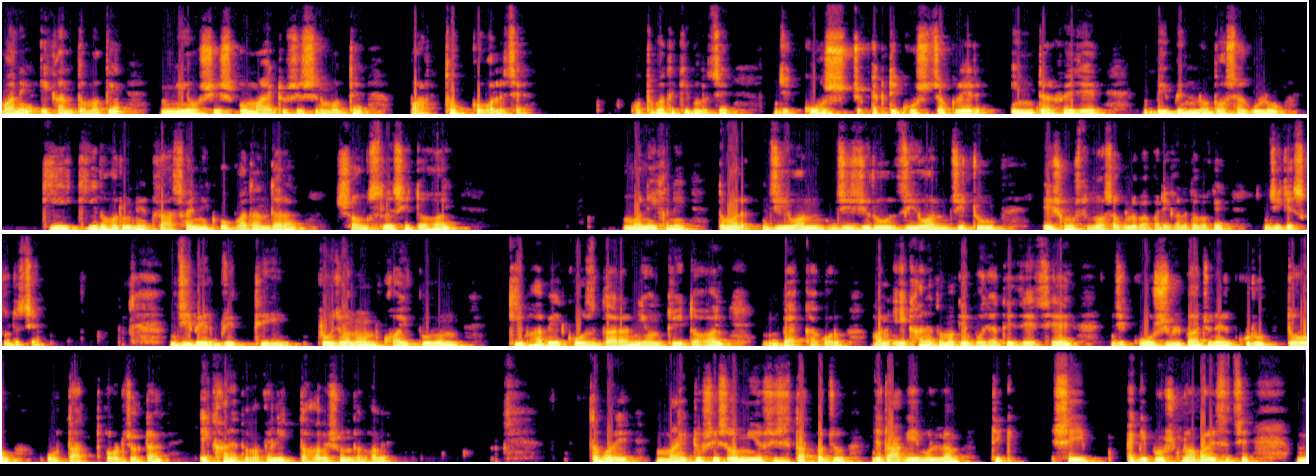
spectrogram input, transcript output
মানে এখান তোমাকে মিওসিস ও মাইটোসিসের মধ্যে পার্থক্য বলেছে। অথবাতে কি বলেছে? যে কোষ একটি কোষচক্রের ইন্টারফেজের বিভিন্ন দশাগুলো কি কি ধরনের রাসায়নিক উপাদান দ্বারা সংশ্লেষিত হয়? মানে এখানে তোমার G one G zero G one G two এই সমস্ত দশাগুলোর ব্যাপারে এখানে তোমাকে জিজ্ঞেস করেছে। জীবের বৃদ্ধি, প্রজনন, ক্ষয়পূরণ কীভাবে কোষ দ্বারা নিয়ন্ত্রিত হয় ব্যাখ্যা করো। মানে এখানে তোমাকে বোঝাতে চেয়েছে যে কোষ বিভাজনের গুরুত্ব ও তাৎপর্যটা এখানে তোমাকে লিখতে হবে সুন্দরভাবে। তারপরে মাইটোসিস ও মিওসিসের তাৎপর্য যেটা আগেই বললাম ঠিক সেই একই প্রশ্ন আবার এসেছে।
